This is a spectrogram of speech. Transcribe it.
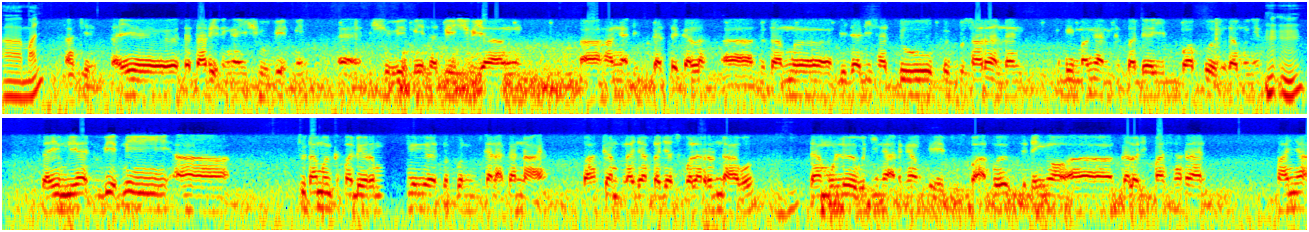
uh, Man? Okey, saya tertarik dengan isu vape ni. Eh, isu vape ni satu isu yang uh, hangat diperkatakan lah. Uh, terutama dia jadi satu kegusaran dan kebimbangan kepada ibu bapa terutamanya. Mm-mm. Saya melihat vape ni uh, terutama kepada remaja ataupun kanak-kanak eh. Bahkan pelajar-pelajar sekolah rendah pun dah mula berjinak dengan vape. Sebab apa? Kita tengok uh, kalau di pasaran banyak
